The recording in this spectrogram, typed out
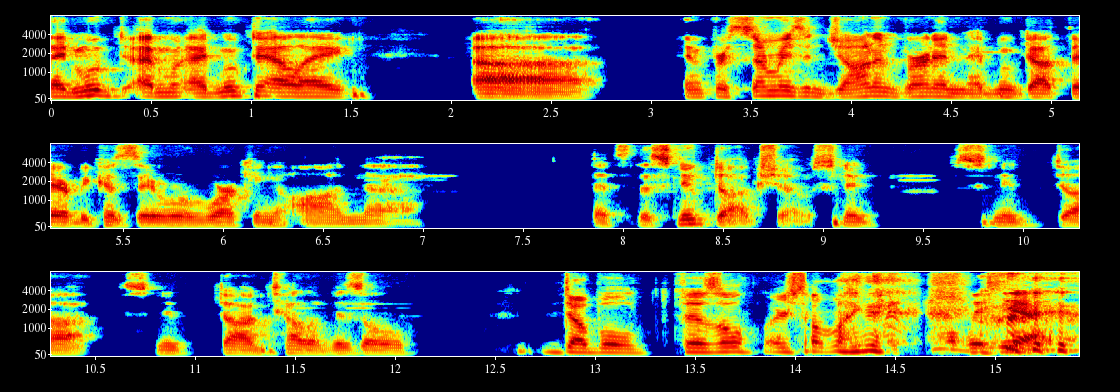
I'd moved. I'd moved to LA, uh, and for some reason, John and Vernon had moved out there because they were working on uh, that's the Snoop Dogg show. Snoop Snoop Dogg Snoop Dogg Television. Double fizzle or something like that. yeah,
